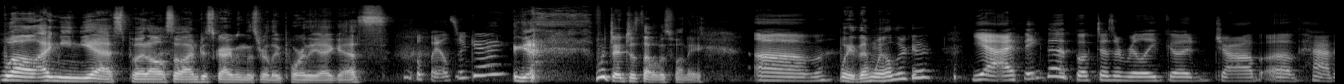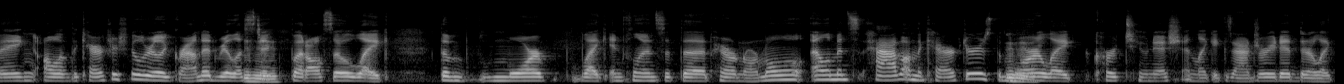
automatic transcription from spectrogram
well i mean yes but also i'm describing this really poorly i guess. The whales are gay? Yeah which i just thought was funny. Um wait then whales are gay? Yeah, I think the book does a really good job of having all of the characters feel really grounded, realistic, but also like the more like influence that the paranormal elements have on the characters, the mm-hmm. more like cartoonish and like exaggerated their like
